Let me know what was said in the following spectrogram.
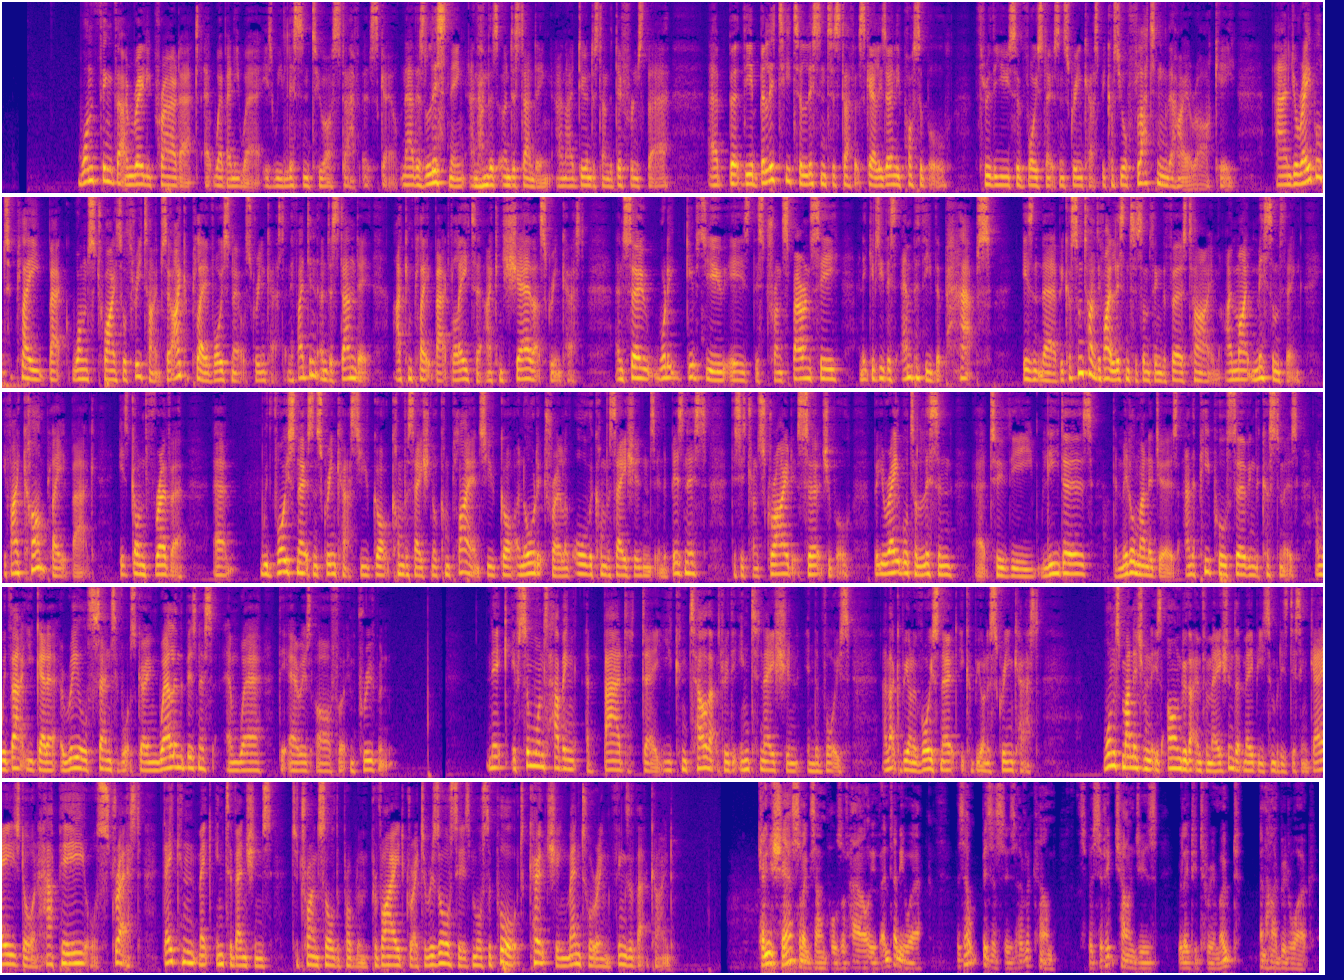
One thing that I'm really proud at at Web Anywhere is we listen to our staff at scale. Now, there's listening and then there's understanding, and I do understand the difference there. Uh, but the ability to listen to staff at scale is only possible through the use of voice notes and screencasts because you're flattening the hierarchy and you're able to play back once, twice, or three times. So I could play a voice note or screencast, and if I didn't understand it, I can play it back later. I can share that screencast. And so, what it gives you is this transparency and it gives you this empathy that perhaps isn't there. Because sometimes, if I listen to something the first time, I might miss something. If I can't play it back, it's gone forever. Um, with voice notes and screencasts, you've got conversational compliance. You've got an audit trail of all the conversations in the business. This is transcribed, it's searchable. but you're able to listen uh, to the leaders, the middle managers, and the people serving the customers. And with that, you get a, a real sense of what's going well in the business and where the areas are for improvement. Nick, if someone's having a bad day, you can tell that through the intonation in the voice. And that could be on a voice note, it could be on a screencast. Once management is armed with that information that maybe somebody's disengaged or unhappy or stressed, they can make interventions to try and solve the problem, provide greater resources, more support, coaching, mentoring, things of that kind. Can you share some examples of how Event Anywhere has helped businesses overcome specific challenges related to remote and hybrid work?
